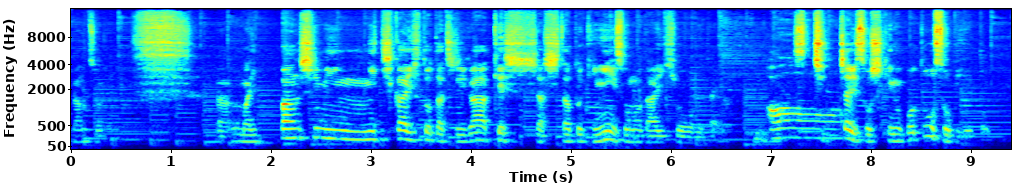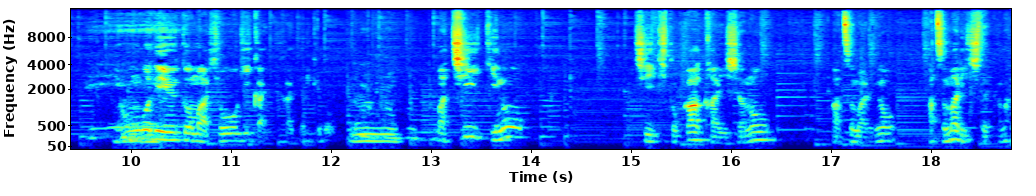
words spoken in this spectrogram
なんつうの、あのまあ、一般市民に近い人たちが結社したときにその代表みたいな、ちっちゃい組織のことをソビエト。日本語で言うと、まあ、評議会って書いてあるけど、ううんうんうん。まあ、地域の、地域とか会社の集まりの、集まり自体かな？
